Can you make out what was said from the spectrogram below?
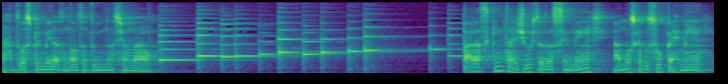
As duas primeiras notas do hino nacional. Para as quintas justas ascendentes, a música do Superman.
